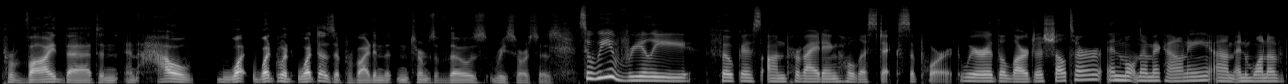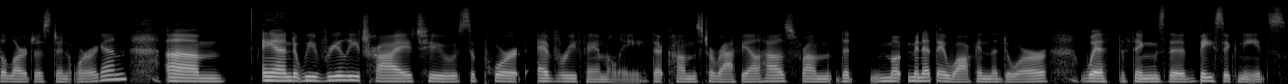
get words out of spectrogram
provide that, and and how what what what what does it provide in the, in terms of those resources? So we really focus on providing holistic support. We're the largest shelter in Multnomah County um, and one of the largest in Oregon. Um, and we really try to support every family that comes to Raphael House from the m- minute they walk in the door with the things, the basic needs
